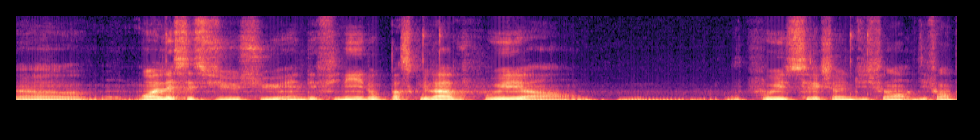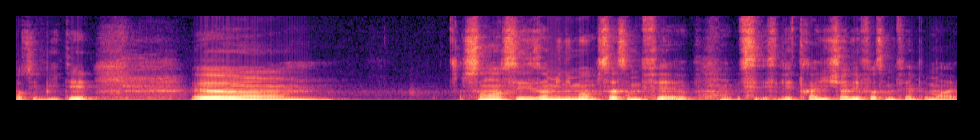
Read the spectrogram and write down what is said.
Euh, on va laisser sur, indéfini, donc parce que là, vous pouvez, euh, vous pouvez sélectionner différents, différentes possibilités. Euh, sans ces minimum, ça, ça me fait. Les traductions, des fois, ça me fait un peu marrer.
